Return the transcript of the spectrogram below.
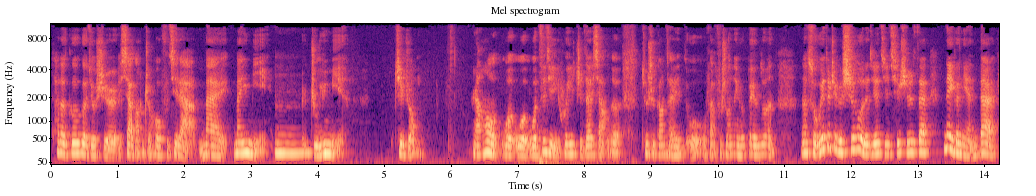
他的哥哥就是下岗之后，夫妻俩卖卖玉米，嗯煮玉米这种。然后我我我自己会一直在想的，就是刚才我我反复说那个悖论。那所谓的这个失落的阶级，其实在那个年代，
